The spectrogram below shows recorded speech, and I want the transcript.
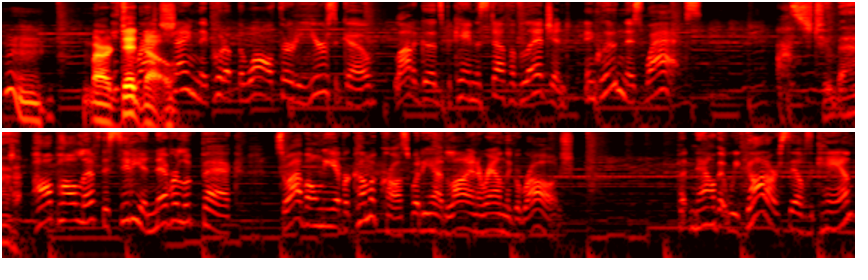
Hmm. Or It's did a right know. shame they put up the wall 30 years ago. A lot of goods became the stuff of legend, including this wax. That's too bad. Paw Paw left the city and never looked back, so I've only ever come across what he had lying around the garage. But now that we got ourselves a can,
